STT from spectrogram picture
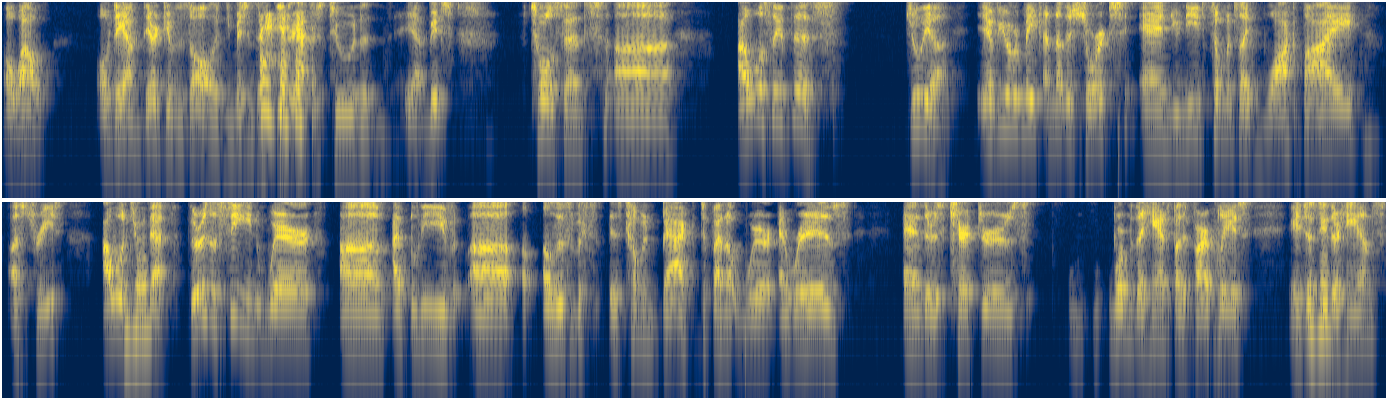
oh wow, oh damn, they're giving this all. And you mentioned they're theater actors too, and yeah, it makes total sense. Uh, I will say this, Julia, if you ever make another short and you need someone to like walk by a street, I will mm-hmm. do that. There is a scene where um, I believe uh, Elizabeth is coming back to find out where Edward is, and there's characters warm their hands by the fireplace and just mm-hmm. see their hands.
